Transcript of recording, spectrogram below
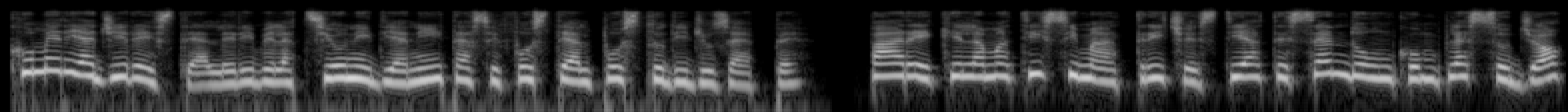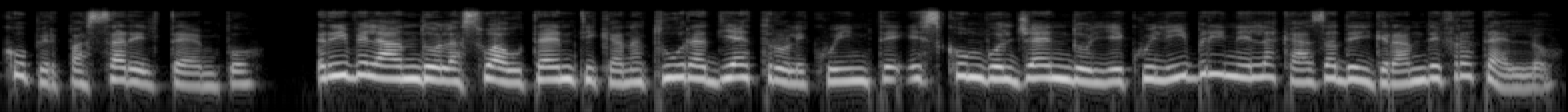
Come reagireste alle rivelazioni di Anita se foste al posto di Giuseppe? Pare che l'amatissima attrice stia tessendo un complesso gioco per passare il tempo, rivelando la sua autentica natura dietro le quinte e sconvolgendo gli equilibri nella casa del grande fratello.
